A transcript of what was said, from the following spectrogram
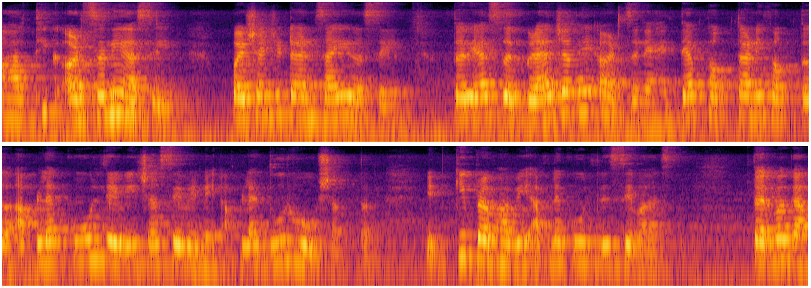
आर्थिक अडचणी असेल पैशांची टंचाई असेल तर या सगळ्या ज्या काही अडचणी आहेत त्या फक्त आणि फक्त आपल्या कुलदेवीच्या सेवेने आपल्या दूर होऊ शकतात. इतकी प्रभावी आपल्या कुलदेवी सेवा असते. तर बघा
